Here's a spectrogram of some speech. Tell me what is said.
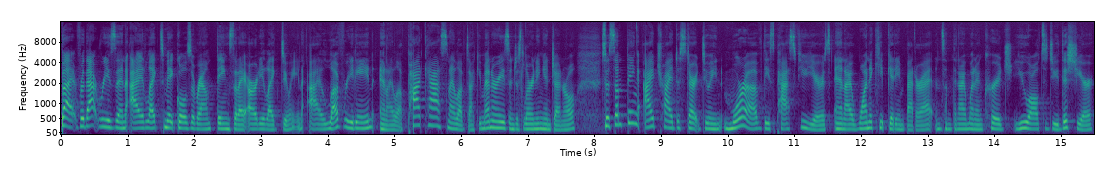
But for that reason, I like to make goals around things that I already like doing. I love reading and I love podcasts and I love documentaries and just learning in general. So, something I tried to start doing more of these past few years and I want to keep getting better at, and something I want to encourage you all to do this year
